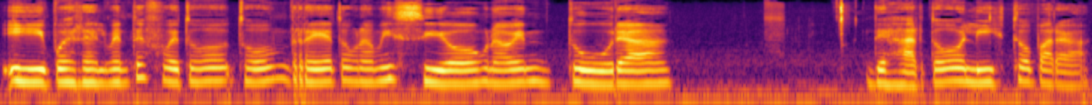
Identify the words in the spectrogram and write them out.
Y pues realmente fue todo, todo un reto, una misión, una aventura. Dejar todo listo para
